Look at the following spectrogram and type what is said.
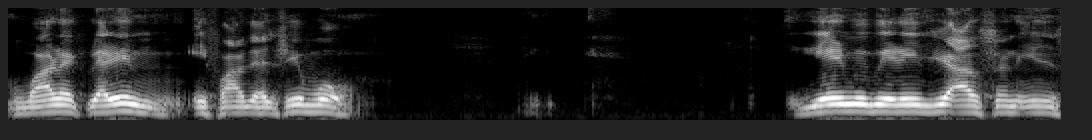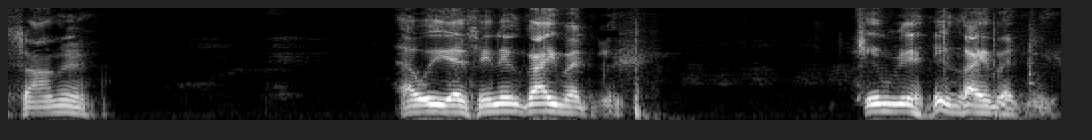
mübareklerin ifadesi bu. 21. asrın insanı hüviyetini kaybetmiş. Kimliğini kaybetmiş.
